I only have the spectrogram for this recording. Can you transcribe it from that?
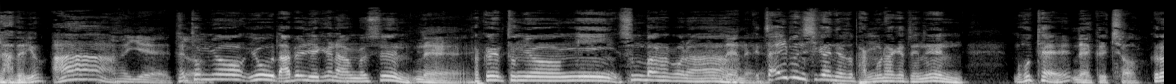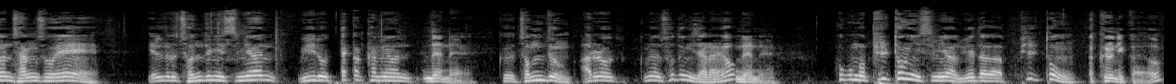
라벨이요? 아, 아 예. 저- 대통령 요 라벨 얘기가 나온 것은 네. 박근혜 대통령이 순방하거나 네네. 그 짧은 시간이라도 방문하게 되는 뭐 호텔 네 그렇죠. 그런 장소에 예를 들어 전등이 있으면 위로 딱딱하면 네네. 그 점등 아래로 끄면 소등이잖아요. 네네. 혹은 뭐 필통이 있으면 위에다가 필통 아, 그러니까요.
